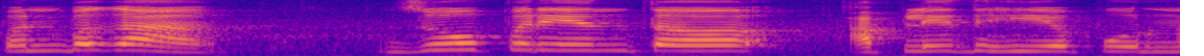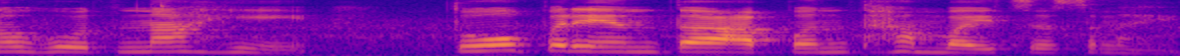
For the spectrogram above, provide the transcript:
पण बघा जोपर्यंत आपले ध्येय पूर्ण होत नाही तोपर्यंत आपण थांबायचंच नाही.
